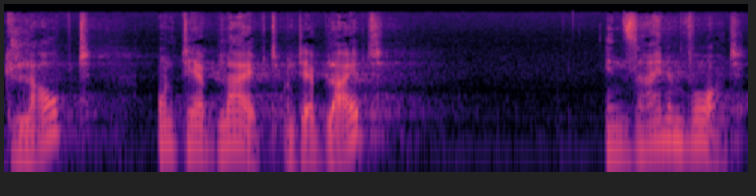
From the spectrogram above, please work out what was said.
glaubt und der bleibt. Und der bleibt in seinem Wort.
